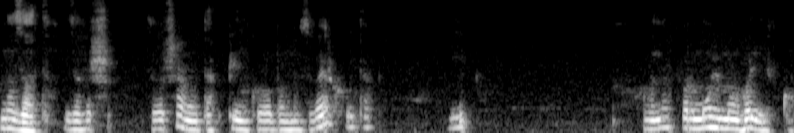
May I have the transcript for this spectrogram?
назад заверш... завершаємо так, пінку робимо зверху так і воно формуємо голівку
